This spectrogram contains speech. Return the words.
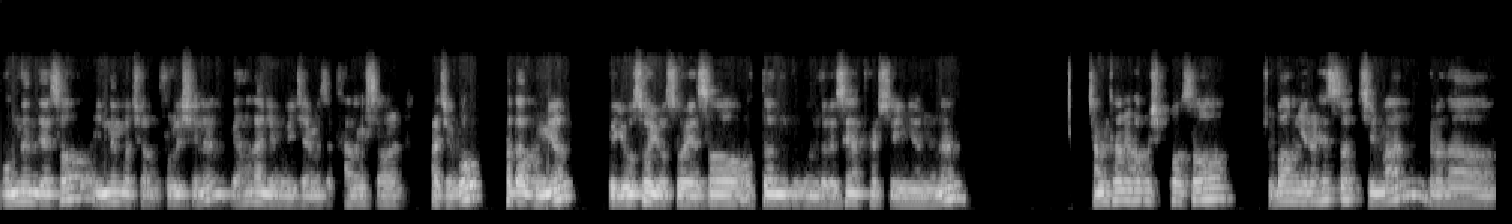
없는 데서 있는 것처럼 부르시는 그 하나님을 의지하면서 가능성을 가지고 하다 보면 그 요소 요소에서 어떤 부분들을 생각할 수 있냐면은 장사를 하고 싶어서 주방 일을 했었지만 그러나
